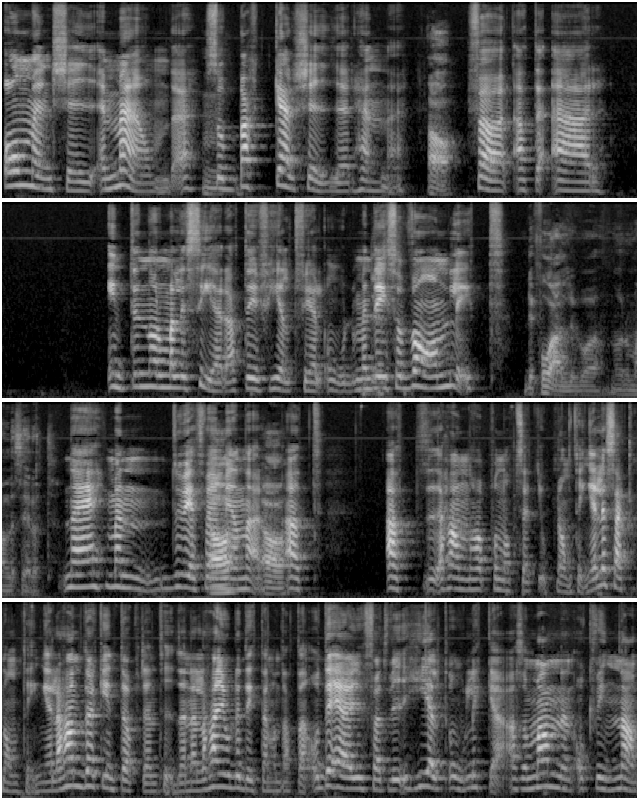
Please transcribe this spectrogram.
om en tjej är med om det Mm. så backar tjejer henne. ja, För att det är inte normaliserat, det är helt fel ord, men det är så vanligt. det får aldrig vara normaliserat. Nej, men du vet vad Ja, jag menar. ja. Att, att han har på något sätt gjort någonting, eller sagt någonting, eller han dök inte upp den tiden, eller han gjorde dittan och dattan. Och det är ju för att vi är helt olika. Alltså mannen och kvinnan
